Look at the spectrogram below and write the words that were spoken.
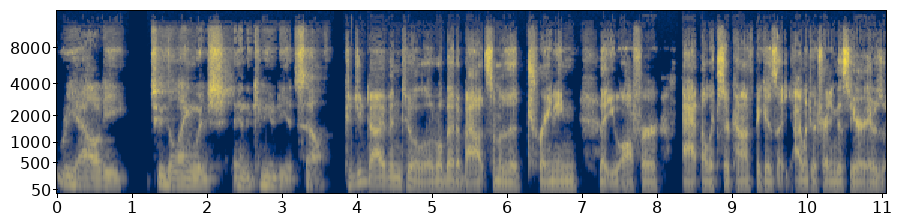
reality to the language and the community itself. Could you dive into a little bit about some of the training that you offer at ElixirConf? Because I went to a training this year. It was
